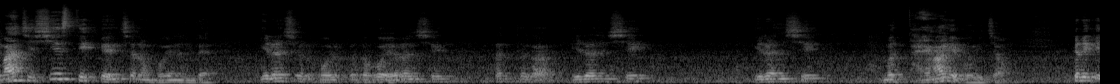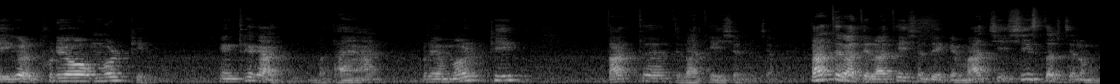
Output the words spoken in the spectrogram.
마치 시스틱 병처럼 보이는데 이런 식으로 보일 거고 이런 식 닥트가 이런 식 이런 식 뭐 다양하게 보이죠. 그러니까 이걸 프리오몰픽 형태가 뭐 다양한 프리오몰픽 닥터 딜라테이션이죠. 닥터가 딜라테이션 되게 마치 시스터처럼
